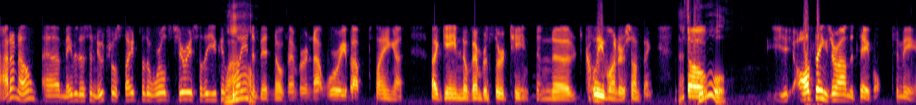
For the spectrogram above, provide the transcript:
I don't know. Uh, maybe there's a neutral site for the World Series so that you can play in into mid-November and not worry about playing a, a game November 13th in uh, Cleveland or something. That's So- cool. You, all things are on the table to me.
